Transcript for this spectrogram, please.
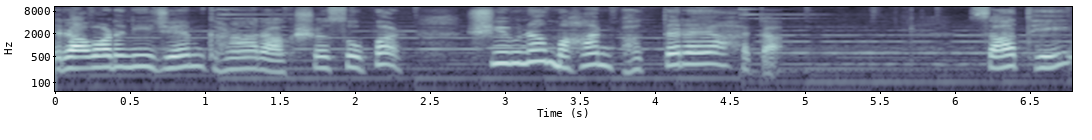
રાવણની જેમ ઘણા રાક્ષસો પણ શિવના મહાન ભક્ત રહ્યા હતા. સાથે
